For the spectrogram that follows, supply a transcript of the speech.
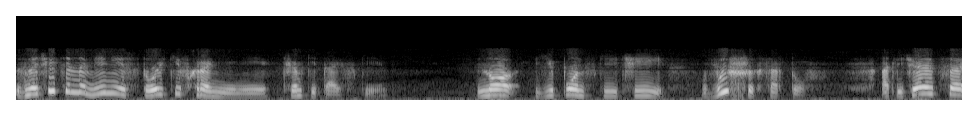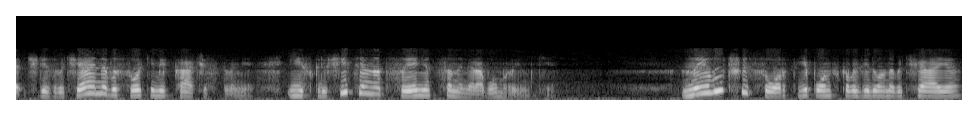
значительно менее стойки в хранении, чем китайские. Но японские чаи высших сортов отличаются чрезвычайно высокими качествами и исключительно ценятся на мировом рынке. Наилучший сорт японского зеленого чая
